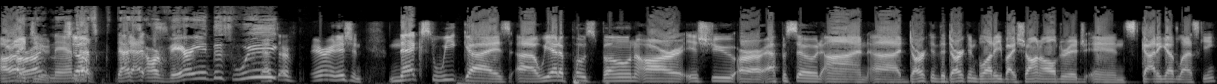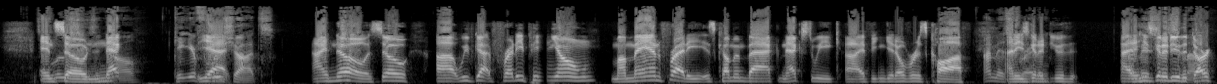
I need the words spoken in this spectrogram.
All right, All right, dude. man. So, that's, that's our variant this week. That's our very edition. Next week, guys, uh, we had to postpone our issue, or our episode on uh, Dark, the Dark and Bloody by Shawn Aldridge and Scotty Godlewski. And so next, get your flu Yeah. shots. I know. So uh, we've got Freddie Pignon, my man Freddie, is coming back next week uh, if he can get over his cough, I miss and he's going to do the. Uh, he's going to his do the dark.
